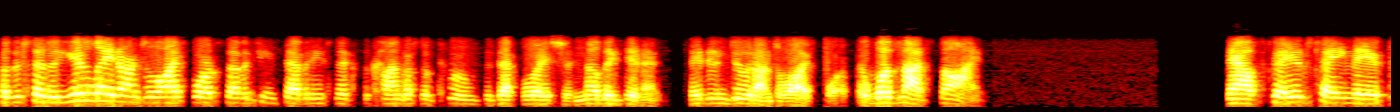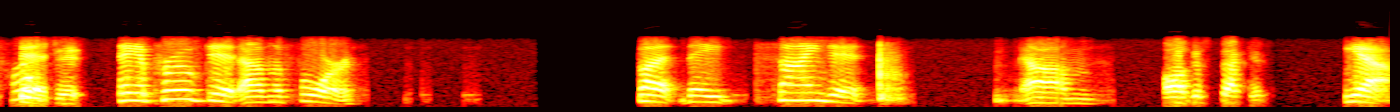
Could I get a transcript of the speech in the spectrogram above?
Because it says a year later, on July 4, 1776, the Congress approved the Declaration. No, they didn't. They didn't do it on July 4th. It was not signed. Now, they're saying they approved it. They approved it on the fourth, but they signed it. Um, August 2nd. yeah.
